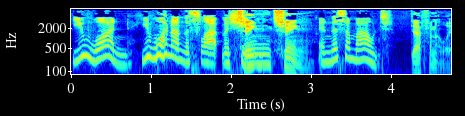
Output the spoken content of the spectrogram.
you won. You won on the slot machine. Ching, ching. In this amount. Definitely.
